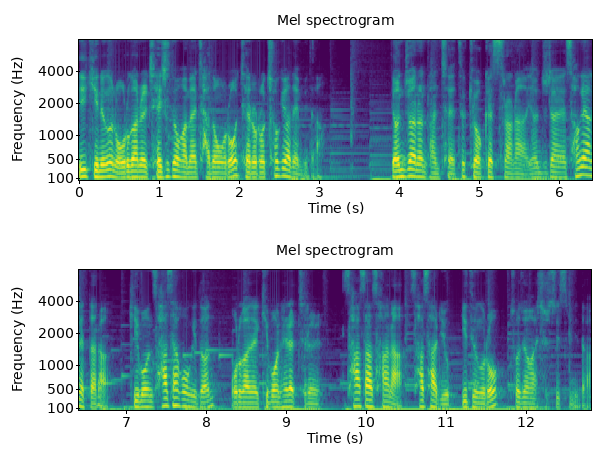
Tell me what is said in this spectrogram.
이 기능은 오르간을 재시동하면 자동으로 제로로 초기화됩니다. 연주하는 단체, 특히 오케스트라나 연주자의 성향에 따라 기본 440이던 오르간의 기본 헤르츠를 444나 446 이 등으로 조정하실 수 있습니다.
